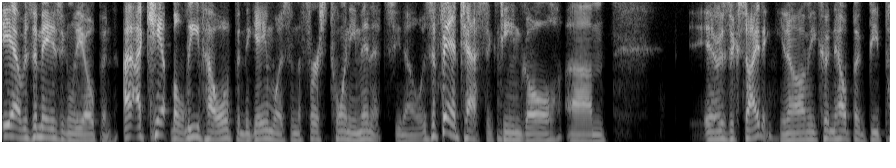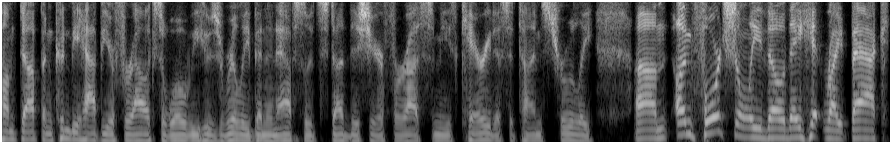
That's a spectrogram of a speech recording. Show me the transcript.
Yeah, it was amazingly open. I, I can't believe how open the game was in the first 20 minutes. You know, it was a fantastic team goal. Um, it was exciting. You know, I mean, couldn't help but be pumped up and couldn't be happier for Alex Iwobi, who's really been an absolute stud this year for us. I mean, he's carried us at times truly. Um, unfortunately, though, they hit right back.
